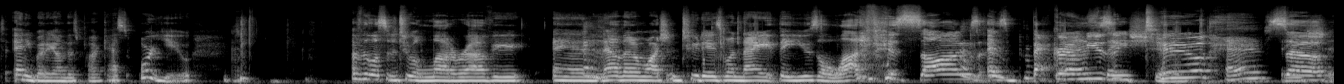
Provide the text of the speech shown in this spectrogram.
to anybody on this podcast or you. Mm-hmm. I've been listening to a lot of Ravi, and now that I'm watching Two Days One Night, they use a lot of his songs as background As music too. As So,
